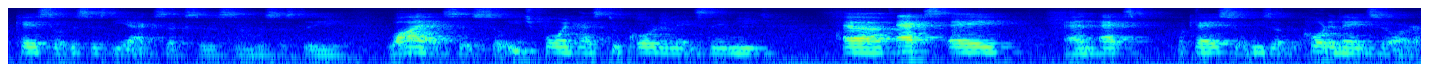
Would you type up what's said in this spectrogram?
Okay, so this is the x-axis and this is the y-axis. So each point has two coordinates, namely uh, xa and x. Okay, so these are the coordinates are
